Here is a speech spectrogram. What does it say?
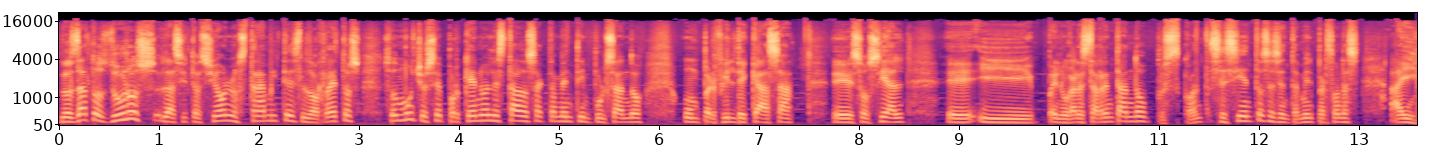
los datos duros, la situación, los trámites, los retos. Son muchos, ¿eh? ¿Por qué no el Estado exactamente impulsando un perfil de casa eh, social y en lugar de estar rentando, pues, ¿cuántas? 660 mil personas ahí.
